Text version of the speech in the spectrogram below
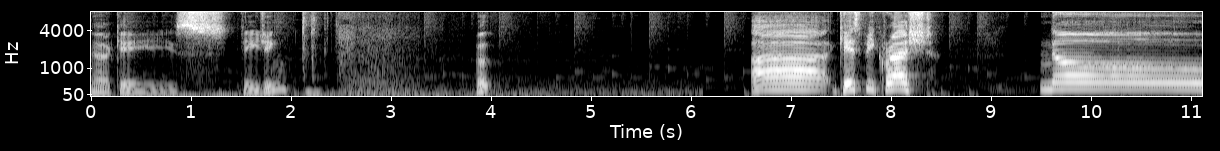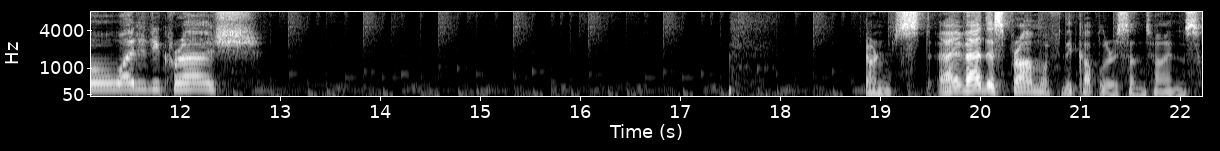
Okay, staging. Oh. Ah, KSP crashed. No, why did you crash? I've had this problem with decouplers sometimes.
